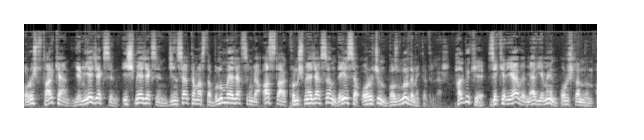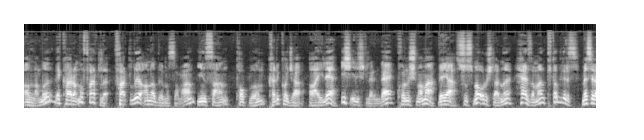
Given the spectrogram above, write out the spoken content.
oruç tutarken yemeyeceksin, içmeyeceksin, cinsel temasta bulunmayacaksın ve asla konuşmayacaksın değilse orucun bozulur demektedirler. Halbuki Zekeriya ve Meryem'in oruçlarının anlamı ve kavramı farklı. Farklılığı anladığımız zaman insan, toplum, karı koca, aile, iş ilişkilerinde konuşmama veya susma oruçlarını her zaman tutabiliriz. Mesela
